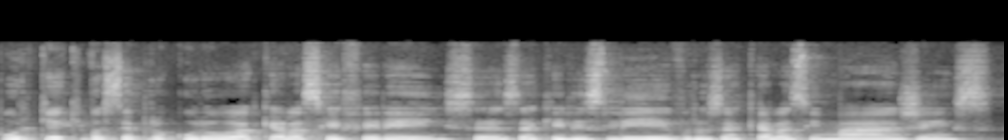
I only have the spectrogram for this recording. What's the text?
por que, que você procurou aquelas referências, aqueles livros, aquelas imagens?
